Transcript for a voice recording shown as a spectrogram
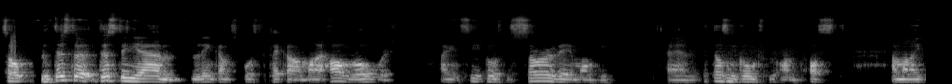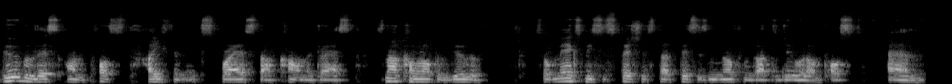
So this the this the um, link I'm supposed to click on. When I hover over it, I can see it goes to SurveyMonkey. and um, it doesn't go to An Post. And when I Google this on post-express.com address, it's not coming up in Google. So it makes me suspicious that this has nothing got to do with An Post. Um,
